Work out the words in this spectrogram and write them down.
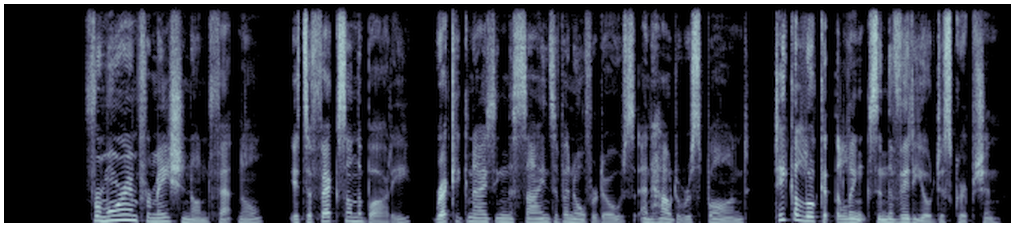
For more information on fentanyl, its effects on the body, recognizing the signs of an overdose, and how to respond, take a look at the links in the video description.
